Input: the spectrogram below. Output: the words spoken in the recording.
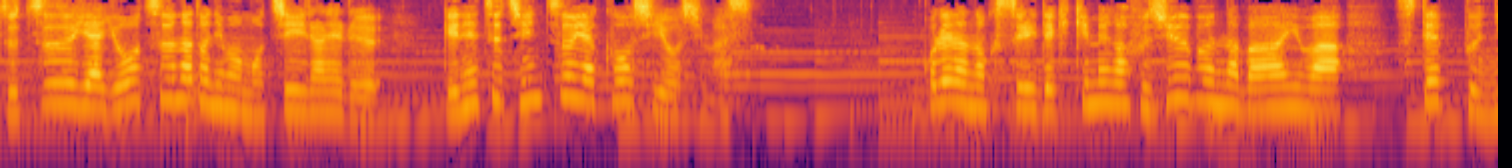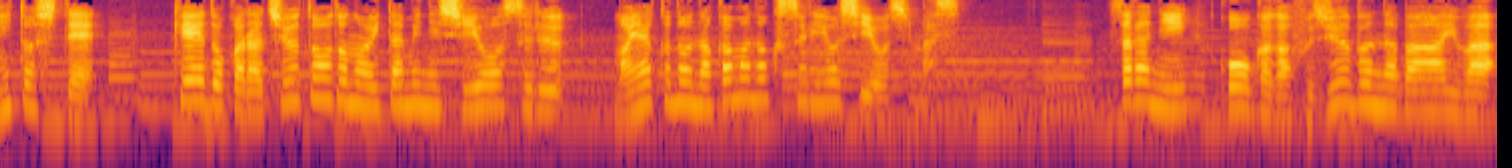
頭痛や腰痛などにも用いられる解熱鎮痛薬を使用します。これらの薬で効き目が不十分な場合はステップ2として軽度から中等度の痛みに使用する麻薬の仲間の薬を使用します。さらに効果が不十分な場合は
